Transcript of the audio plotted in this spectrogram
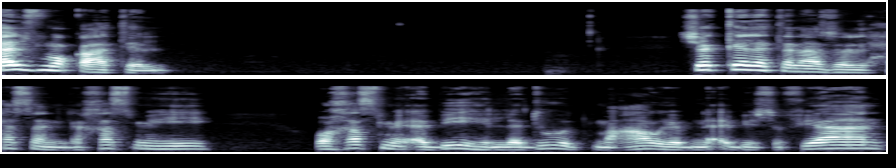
ألف مقاتل. شكل تنازل الحسن لخصمه وخصم أبيه اللدود معاوية بن أبي سفيان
